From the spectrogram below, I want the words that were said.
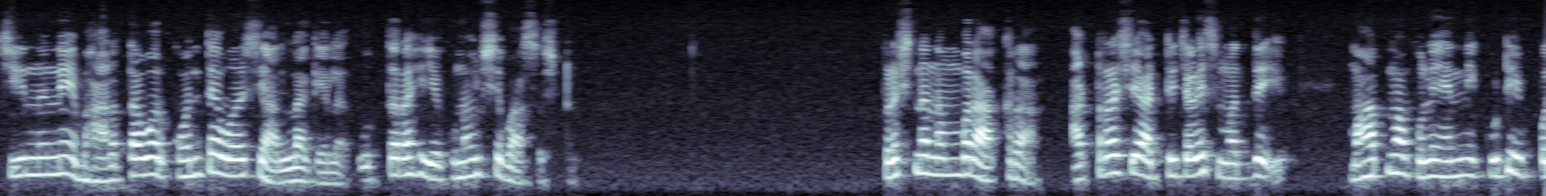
चीनने भारतावर कोणत्या वर्षी हल्ला केला? उत्तर आहे एकोणावीसशे बासष्ट. प्रश्न नंबर अकरा. अठराशे अठ्ठेचाळीसमध्ये महात्मा फुले यांनी कुठे प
